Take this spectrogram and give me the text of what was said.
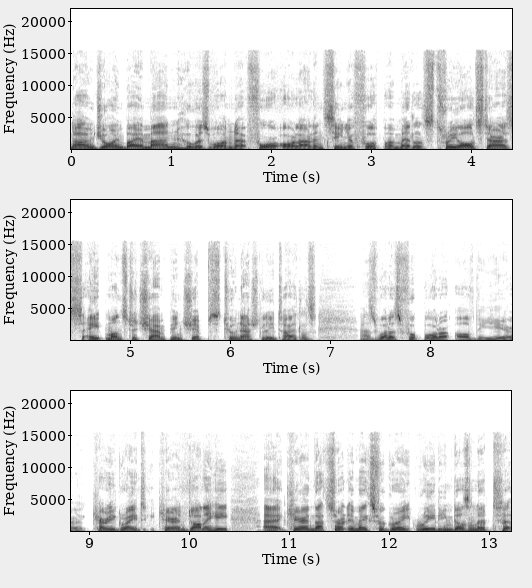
Now I'm joined by a man who has won uh, four All Ireland senior football medals, three All Stars, eight Munster championships, two National League titles, as well as Footballer of the Year. Kerry great Kieran Donaghy. Uh, Kieran, that certainly makes for great reading, doesn't it?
